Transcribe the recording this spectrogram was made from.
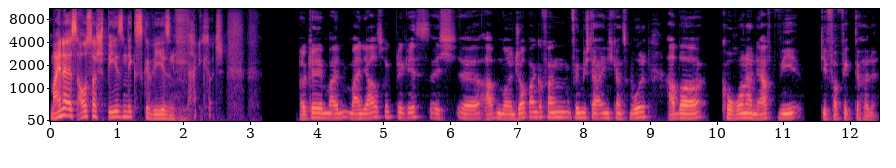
Meiner ist außer Spesen nichts gewesen. Nein, Quatsch. Okay, mein, mein Jahresrückblick ist, ich äh, habe einen neuen Job angefangen, fühle mich da eigentlich ganz wohl, aber Corona nervt wie die verfickte Hölle.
